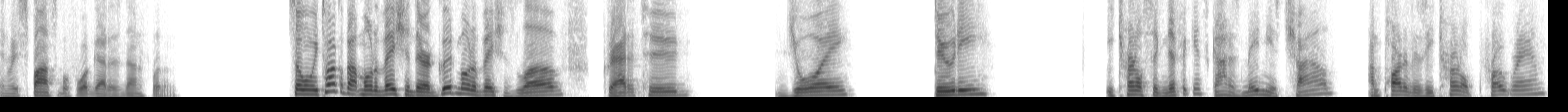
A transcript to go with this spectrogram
and responsible for what God has done for them. So when we talk about motivation, there are good motivations love, gratitude, joy, duty, eternal significance. God has made me his child. I'm part of his eternal program.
